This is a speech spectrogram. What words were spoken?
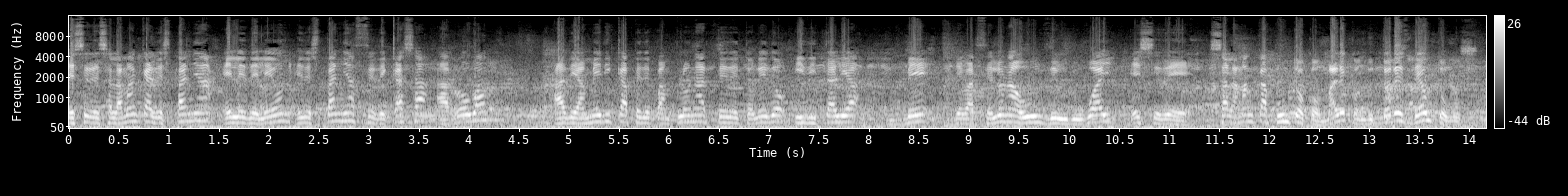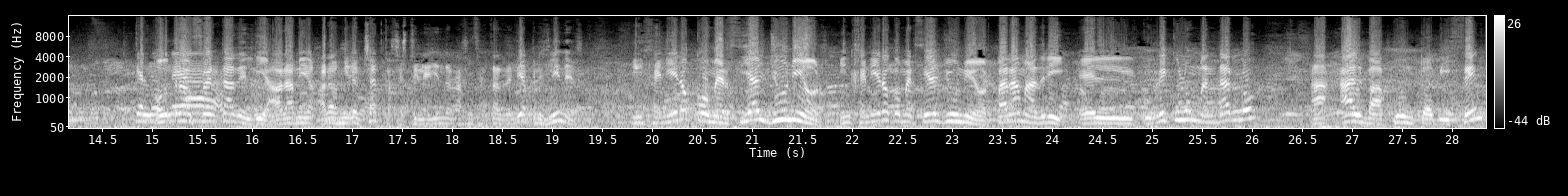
S de Salamanca, E de España, L de León, E de España, C de Casa, arroba, A de América, P de Pamplona, T de Toledo, I de Italia, B de Barcelona, U de Uruguay, S de Salamanca.com, ¿vale? Conductores de autobús. Que Otra lea- oferta del día. Ahora, ahora os miro el chat, que os estoy leyendo las ofertas del día. Prislines. Ingeniero comercial junior. Ingeniero comercial junior para Madrid. El currículum mandarlo a alba.vicent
